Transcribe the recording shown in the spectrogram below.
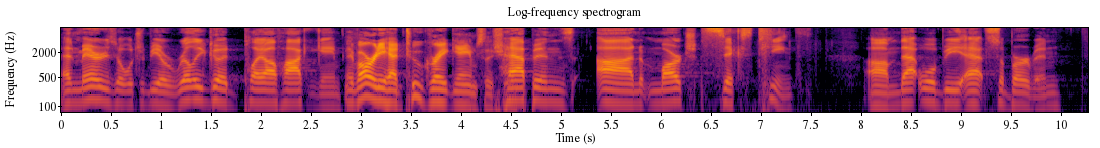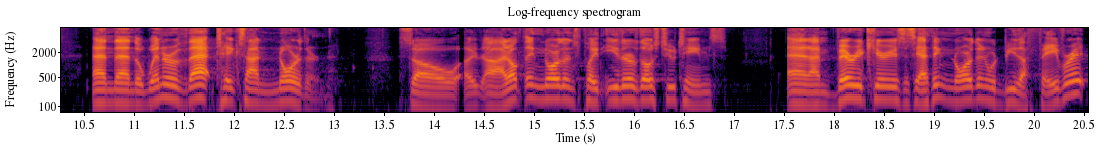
and Marysville, which would be a really good playoff hockey game. They've already had two great games this year. happens on March 16th. Um, that will be at Suburban. And then the winner of that takes on Northern. So uh, I don't think Northern's played either of those two teams. And I'm very curious to see. I think Northern would be the favorite,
